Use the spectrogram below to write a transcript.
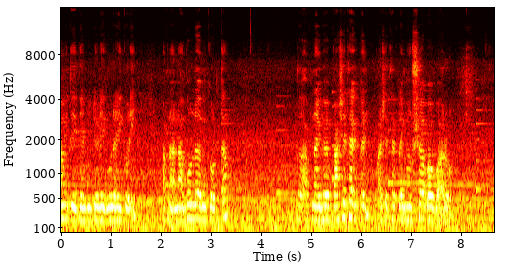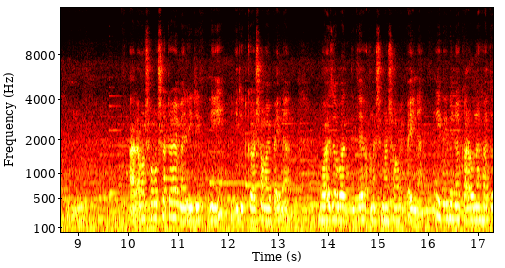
আমি তো ঈদের ভিডিও রেগুলারই করি। আপনারা না বললেও আমি করতাম। তো আপনারা এইভাবে পাশে থাকবেন। পাশে থাকলে আমি উৎসাহ পাবো আরও আর আমার সমস্যাটা হয় মানে এডিট নিয়ে। এডিট করার সময় পাই না। ভয়েস ওভার দিতে অনেক সময় সময় পাই না। এই বিভিন্ন কারণে হয়তো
